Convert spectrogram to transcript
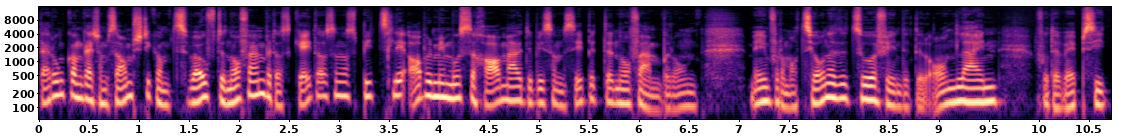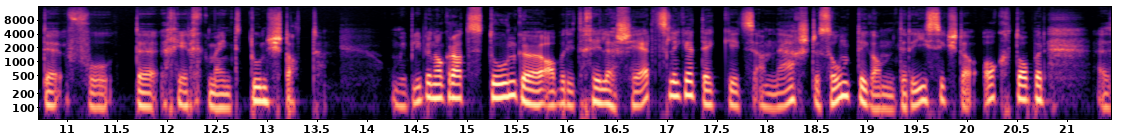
der Rundgang der ist am Samstag, am 12. November. Das geht also noch ein bisschen, aber man muss sich anmelden bis am 7. November. Und mehr Informationen dazu findet ihr online von der Webseite von der Kirchgemeinde Thunstadt. Und wir bleiben noch gerade zu tun, gehen aber in die Kille Scherzlingen. Dort gibt es am nächsten Sonntag, am 30. Oktober, ein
